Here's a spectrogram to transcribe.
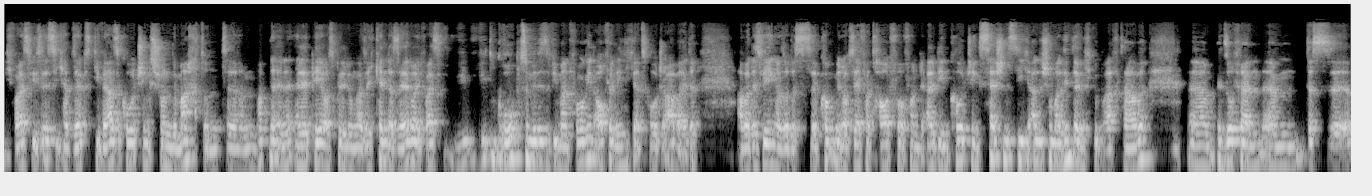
ich weiß, wie es ist. Ich habe selbst diverse Coachings schon gemacht und ähm, habe eine NLP-Ausbildung. Also ich kenne das selber. Ich weiß wie, wie, grob zumindest, wie man vorgeht, auch wenn ich nicht als Coach arbeite. Aber deswegen, also das äh, kommt mir doch sehr vertraut vor von all den Coaching-Sessions, die ich alle schon mal hinter mich gebracht habe. Ähm, insofern, ähm, das äh,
